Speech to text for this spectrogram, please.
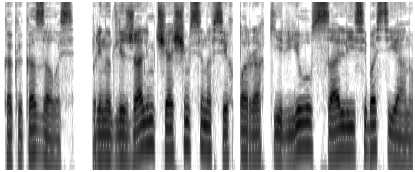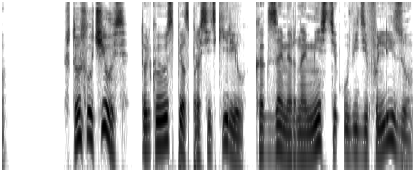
как оказалось, принадлежали мчащимся на всех парах Кириллу, Салли и Себастьяну. «Что случилось?» Только и успел спросить Кирилл, как замер на месте, увидев Лизу,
